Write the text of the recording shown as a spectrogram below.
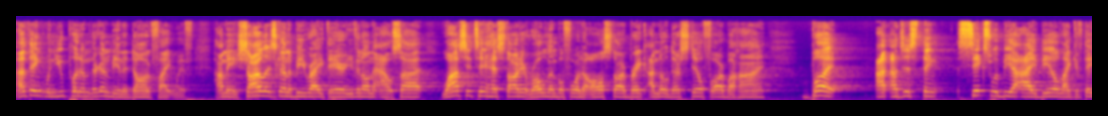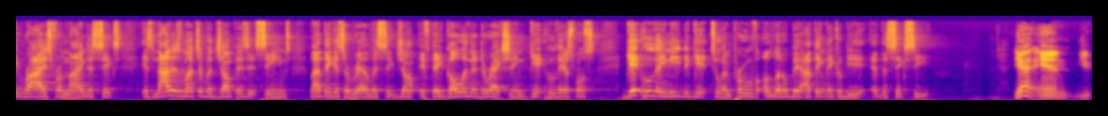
I think when you put them, they're going to be in a dogfight with. I mean, Charlotte's going to be right there, even on the outside. Washington has started rolling before the All Star break. I know they're still far behind, but I, I just think six would be an ideal. Like if they rise from nine to six, it's not as much of a jump as it seems, but I think it's a realistic jump. If they go in the direction, get who they're supposed to get who they need to get to improve a little bit, I think they could be at the sixth seed. Yeah, and you,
